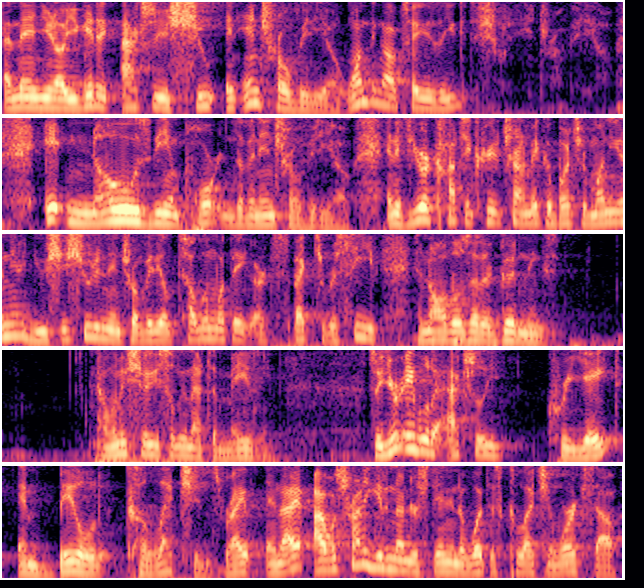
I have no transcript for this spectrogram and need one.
And then, you know, you get to actually shoot an intro video. One thing I'll tell you is that you get to shoot an intro video. It knows the importance of an intro video. And if you're a content creator trying to make a bunch of money in here, you should shoot an intro video, tell them what they expect to receive and all those other good things. Now let me show you something that's amazing. So you're able to actually create and build collections, right? And I, I was trying to get an understanding of what this collection works out,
